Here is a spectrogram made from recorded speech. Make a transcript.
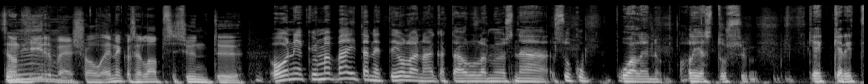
Se on mm. hirveä show. Ennen kuin se lapsi syntyy, On, ja kyllä mä väitän, että jollain aikataululla myös nämä sukupuolen paljastuskekkerit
